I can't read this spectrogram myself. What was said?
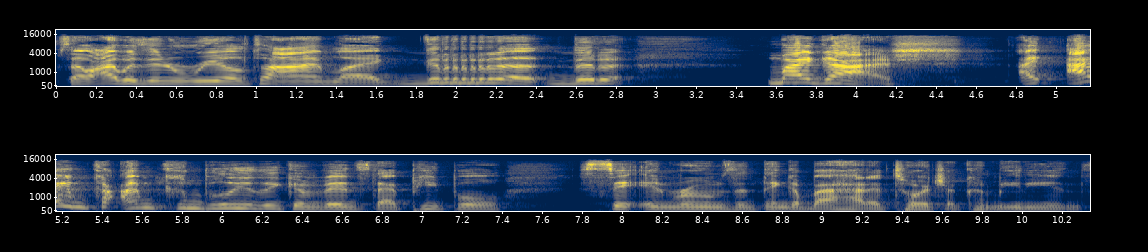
so i was in real time like my gosh I, I'm I'm completely convinced that people sit in rooms and think about how to torture comedians.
